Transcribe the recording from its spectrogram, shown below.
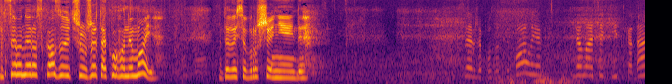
І Це вони розказують, що вже такого немає. Дивись, обрушення йде. Все вже позасипали, як лялася тітка, да?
